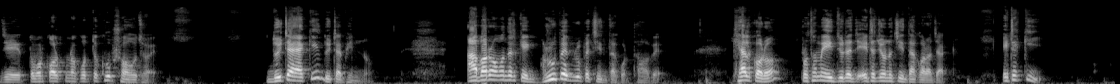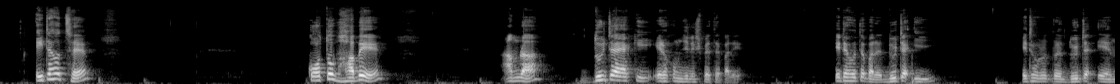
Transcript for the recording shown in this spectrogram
যে তোমার কল্পনা করতে খুব সহজ হয়। দুইটা একই, দুইটা ভিন্ন। আবারও আমাদেরকে গ্রুপে গ্রুপে চিন্তা করতে হবে। খেয়াল করো, প্রথমে এই দুইটা, এটার জন্য চিন্তা করা যাক। এটা কি? এটা হচ্ছে কতভাবে আমরা দুইটা একই এরকম জিনিস পেতে পারি। এটা হতে পারে দুইটা ই, এটা হতে পারে দুইটা এন,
